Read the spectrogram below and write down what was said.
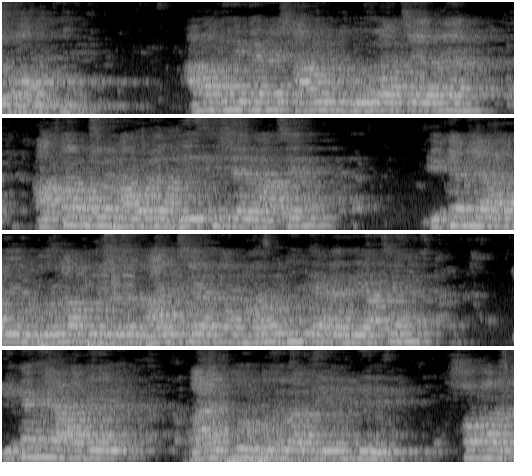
সভাপতি। আমাদের এখানে সাবেক উপজেলা চেয়ারম্যান আলতাফ হোসেন হাওলাদার ডিএসপি সাহেব আছেন। এখানে আমাদের উপজেলা পরিষদের ভাইস চেয়ারম্যান মহরুদ্দিন কাকারি আছেন। এখানে আমাদের রায়পুর উপজেলা বিএনপির সম্মানিত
